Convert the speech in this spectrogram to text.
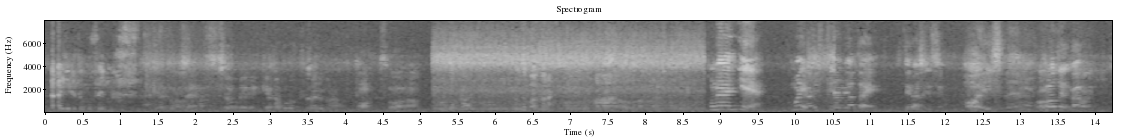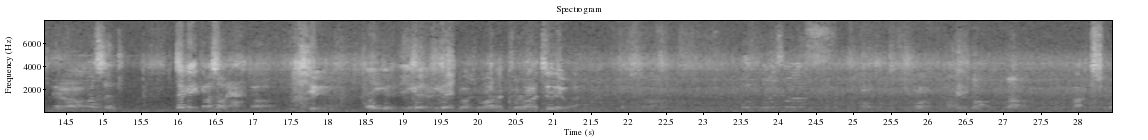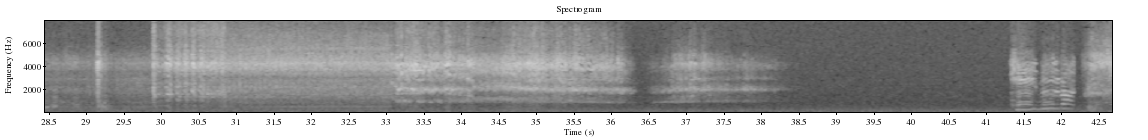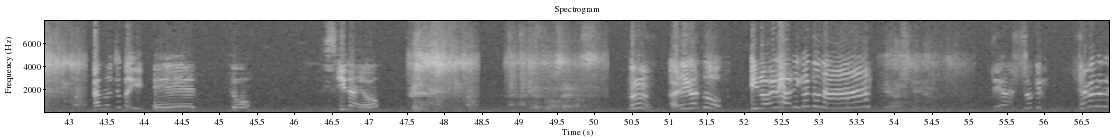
なありがとうございますありがとうございます。じゃあ俺ギャラ戻って帰るからあそうだな。ちょっとバカないこの辺にうまいアリスティアの屋台来てるらしいですよ。あいいっすね。行きませんか？来てるな。行きましょう。じゃあ今日行きましょうね。来てるよ。あ行く行く行くわらこれはついわお願いしますあ一緒だよ木村あのちょっといいえー、っと好きだよ。ありがとうございますうんありがとう。いろいろありがとな。いやそんなでは諸君さよならだ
